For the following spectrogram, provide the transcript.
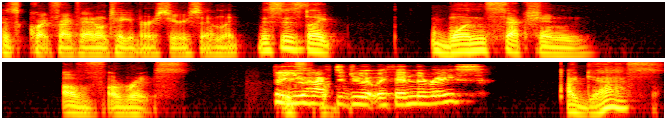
it's quite frankly I don't take it very seriously. I'm like, this is like one section of a race. So you It's have to do it within the race. I guess.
